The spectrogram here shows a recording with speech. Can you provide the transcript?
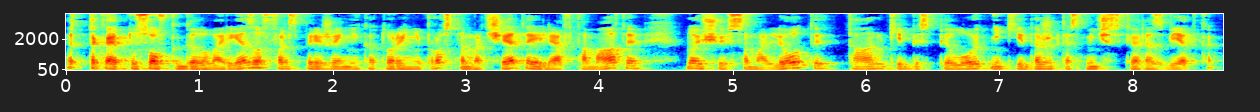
Это такая тусовка головорезов, в распоряжении которой не просто мачете или автоматы, но еще и самолеты, танки, беспилотники и даже космическая разведка.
